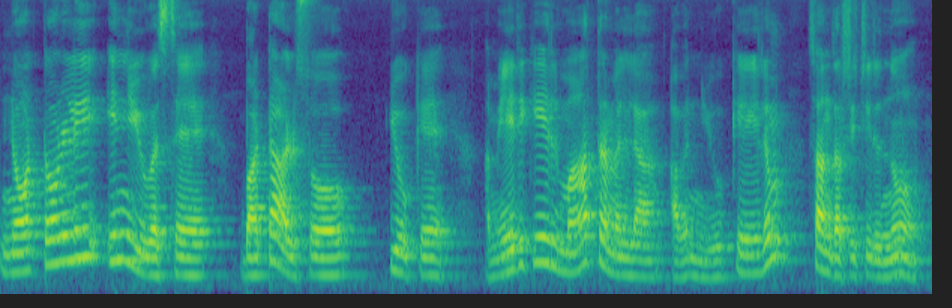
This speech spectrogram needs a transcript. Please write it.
not only in U S A but also U K അമേരിക്കയിൽ മാത്രമല്ല അവൻ യു കെയിലും സന്ദർശിച്ചിരുന്നു.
